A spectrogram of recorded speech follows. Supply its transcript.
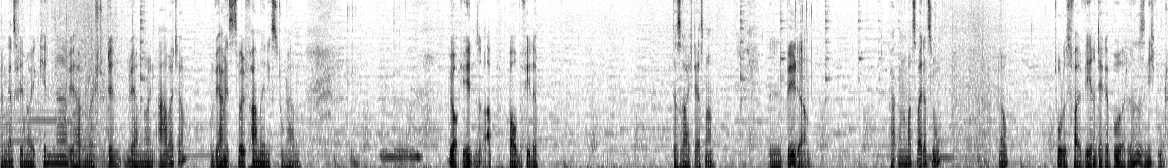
Wir haben ganz viele neue Kinder, wir haben neue Studenten, wir haben neuen Arbeiter. Und wir haben jetzt zwölf Farmer, die nichts zu tun haben. Ja, hier hinten sind noch Abbaubefehle. Das reicht erstmal. Bilder. Packen wir nochmal zwei dazu. No. Todesfall während der Geburt. Das ist nicht gut.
